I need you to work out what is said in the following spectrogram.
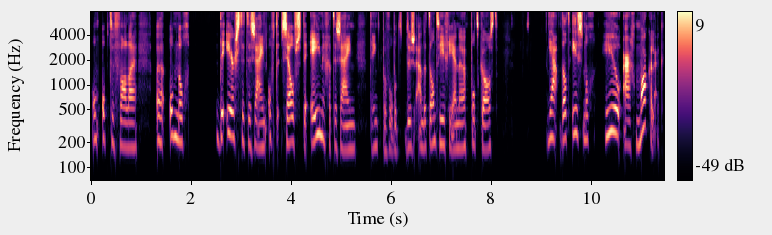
om op te vallen, uh, om nog de eerste te zijn of zelfs de enige te zijn. Denk bijvoorbeeld dus aan de tandhygiëne podcast. Ja, dat is nog heel erg makkelijk.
